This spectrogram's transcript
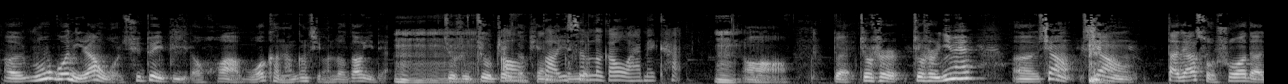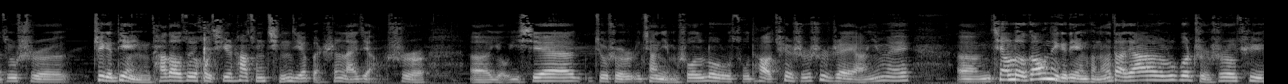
呃，如果你让我去对比的话，我可能更喜欢乐高一点。嗯嗯嗯，就是就这个片子。不好意思，乐高我还没看。嗯哦，对，就是就是因为呃，像像大家所说的，就是这个电影它到最后，其实它从情节本身来讲是呃有一些，就是像你们说的落入俗套，确实是这样，因为。嗯，像乐高那个电影，可能大家如果只是去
